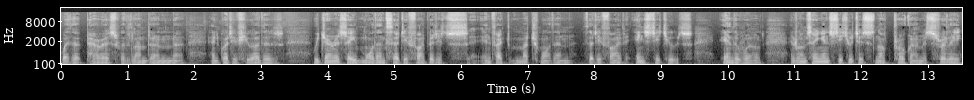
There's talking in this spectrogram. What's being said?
whether Paris with London uh, and quite a few others. We generally say more than 35, but it's in fact much more than 35 institutes in the world. And when I'm saying institute, it's not program, it's really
